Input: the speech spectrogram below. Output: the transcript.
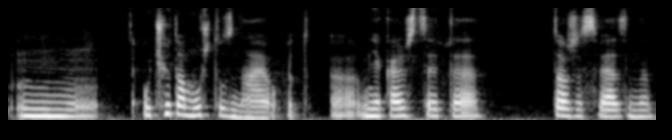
«учу тому, что знаю». Вот, мне кажется, это тоже связано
